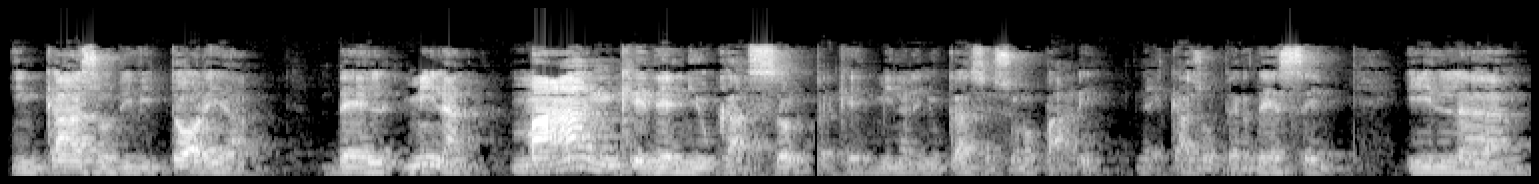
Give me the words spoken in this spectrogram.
in caso di vittoria del Milan, ma anche del Newcastle, perché il Milan e Newcastle sono pari, nel caso perdesse il,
